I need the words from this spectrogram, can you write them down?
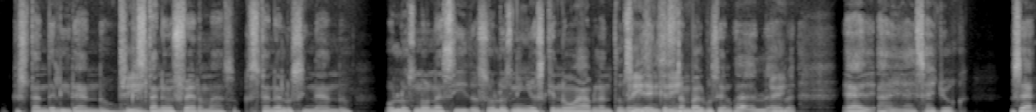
o que están delirando, o Sí. que están enfermas, o que están alucinando, o los no nacidos, o los niños que no hablan todavía Sí, sí, que están balbuceando. bla, bla, bla. Ay, ay, es ayuk. O sea,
